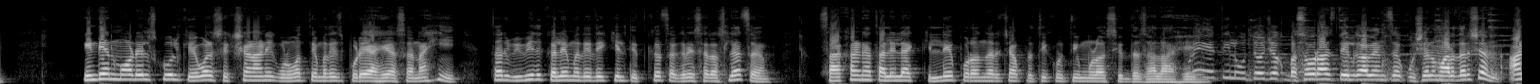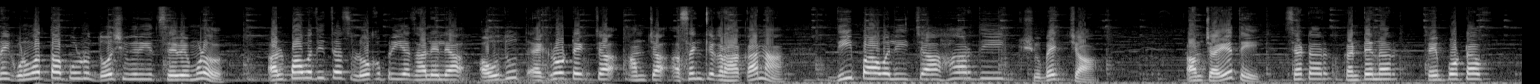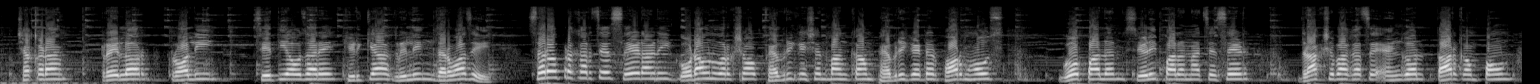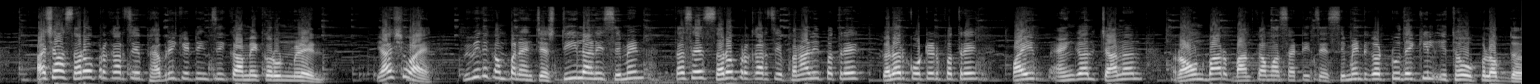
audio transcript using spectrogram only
इंडियन मॉडेल स्कूल केवळ शिक्षण आणि गुणवत्तेमध्येच पुढे आहे असं नाही तर विविध कलेमध्ये देखील तितकंच अग्रेसर असल्याचं साकारण्यात आलेल्या किल्ले पुरंदरच्या प्रतिकृतीमुळं सिद्ध झालं आहे. येथील उद्योजक बसवराज तेलगाव यांचं कुशल मार्गदर्शन आणि गुणवत्तापूर्ण दोषविरहित सेवेमुळं अल्पावधीतच लोकप्रिय झालेल्या अवधूत ॲग्रोटेकच्या आमच्या असंख्य ग्राहकांना दीपावलीच्या हार्दिक शुभेच्छा. आमच्या येथे सेटर कंटेनर टेम्पोटप छकडा ट्रेलर ट्रॉली शेती अवजारे खिडक्या ग्रिलिंग दरवाजे सर्व प्रकारचे सेड आणि गोडाऊन वर्कशॉप फॅब्रिकेशन बांधकाम फॅब्रिकेटर फॉर्म हाऊस गोपालन शेळीपालनाचे सेड द्राक्षबागाचे अँगल तार कंपाऊंड अशा सर्व प्रकारचे फॅब्रिकेटिंगची कामे करून मिळेल. याशिवाय विविध कंपन्यांचे स्टील आणि सिमेंट तसेच सर्व प्रकारचे प्रणाली पत्रे कलर कोटेड पत्रे pipe angle channel round bar बांधकामासाठीचे cement गट्टू देखील इथं उपलब्ध.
